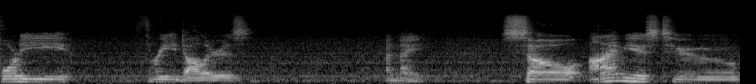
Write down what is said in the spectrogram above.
$43 a night. So I'm used to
